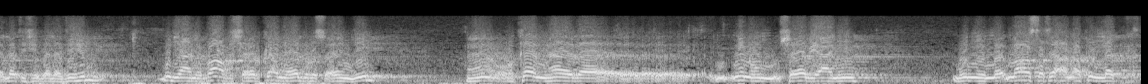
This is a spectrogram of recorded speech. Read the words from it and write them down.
التي في بلدهم يقول يعني بعض الشباب كان يدرس عندي وكان هذا منهم شباب يعني ما أستطيع أن أقول لك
